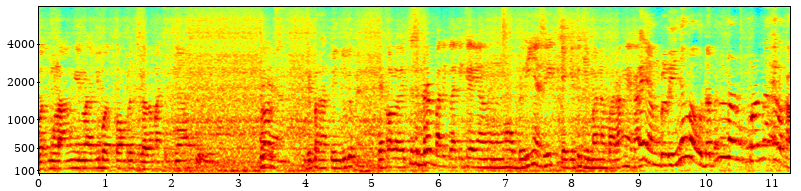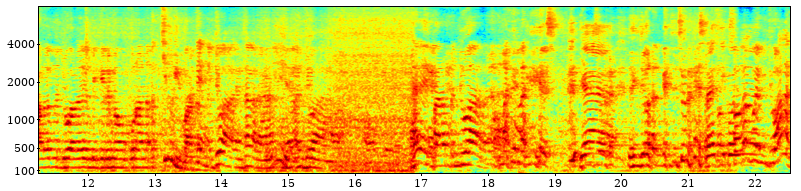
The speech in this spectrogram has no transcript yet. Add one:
Buat ngulangin lagi buat komplit segala macamnya. Lu Iya. Diperhatiin juga men. Ya kalau itu sebenarnya balik lagi ke yang mau belinya sih, kayak gitu gimana barangnya kan. Eh yang belinya mah udah bener ukurannya L. Kalau yang ngejual yang dikirim yang ukurannya kecil gimana? Berarti yang ngejual yang salah kan? Iya. Yang ngejual. Oke. Hei para penjual, komenin lagi guys. Ya. yang jualan gak jujur guys. Resikonya Soalnya gue yang jualan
